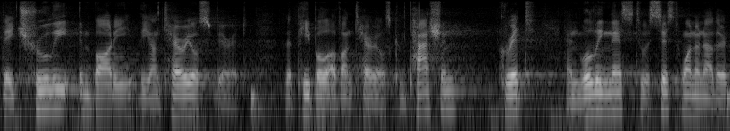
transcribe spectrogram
They truly embody the Ontario spirit, the people of Ontario's compassion, grit, and willingness to assist one another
